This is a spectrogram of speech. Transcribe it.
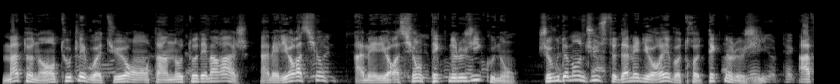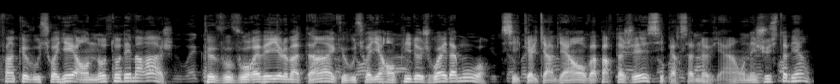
Maintenant, toutes les voitures ont un autodémarrage. Amélioration. Amélioration technologique ou non? Je vous demande juste d'améliorer votre technologie afin que vous soyez en autodémarrage, que vous vous réveillez le matin et que vous soyez empli de joie et d'amour. Si quelqu'un vient, on va partager, si personne ne vient, on est juste bien.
